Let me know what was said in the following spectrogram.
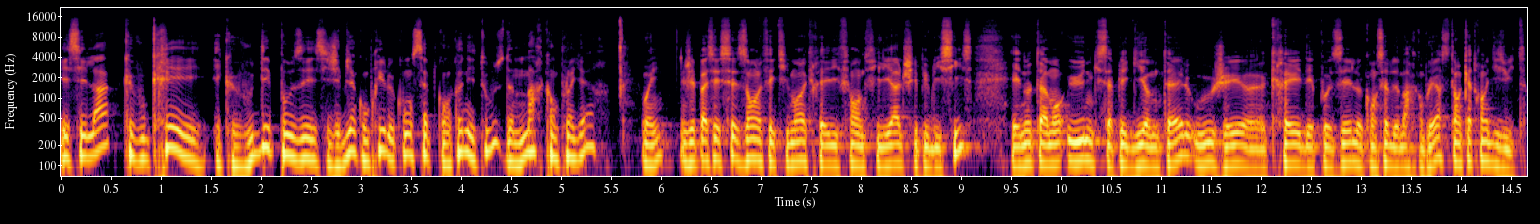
Et c'est là que vous créez et que vous déposez, si j'ai bien compris, le concept qu'on connaît tous de marque employeur Oui, j'ai passé 16 ans effectivement à créer différentes filiales chez Publicis, et notamment une qui s'appelait Guillaume Tell, où j'ai euh, créé et déposé le concept de marque employeur. C'était en 98.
